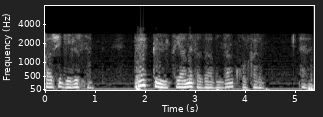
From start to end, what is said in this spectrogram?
karşı gelirsem büyük günün kıyamet azabından korkarım. Evet.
